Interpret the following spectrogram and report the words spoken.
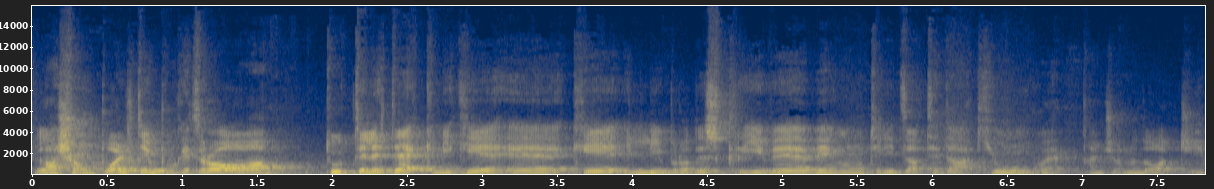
lascia un po' il tempo che trova. Tutte le tecniche eh, che il libro descrive vengono utilizzate da chiunque al giorno d'oggi,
